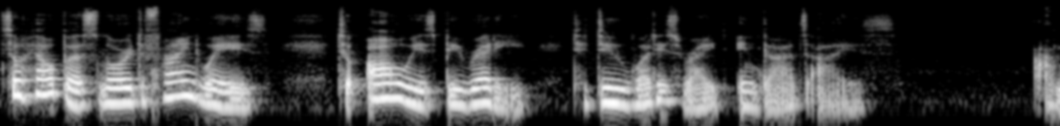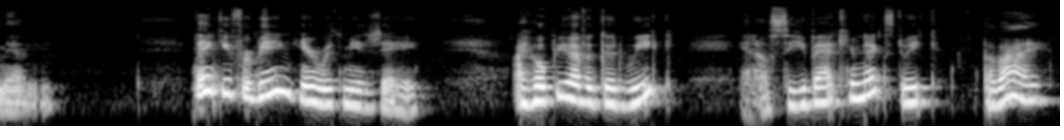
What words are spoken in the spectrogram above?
So help us, Lord, to find ways to always be ready to do what is right in God's eyes. Amen. Thank you for being here with me today. I hope you have a good week, and I'll see you back here next week. Bye bye.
